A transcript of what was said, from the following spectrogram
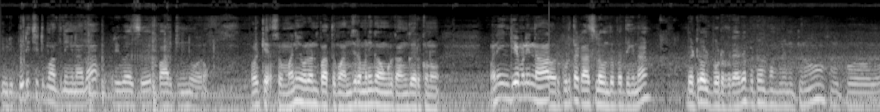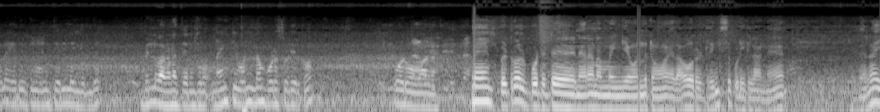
இப்படி பிடிச்சிட்டு மாற்றினீங்கன்னா தான் ரிவர்ஸு பார்க்கிங்னு வரும். ஓகே ஸோ மணி எவ்வளோன்னு பார்த்துக்கோ. அஞ்சரை மணிக்கு அவங்களுக்கு அங்கே இருக்கணும். மணி இங்கே மணி நான் அவர் கொடுத்த காசில் வந்து பார்த்தீங்கன்னா பெட்ரோல் போடுறதுக்காக பெட்ரோல் பங்கில் நிற்கிறோம் ஸோ இப்போது எவ்வளோ ஏறி இருக்குன்னு தெரியல இங்கேருந்து. பில் வாங்கினா தெரிஞ்சிடும் நைன்ட்டி ஒன் தான் போட சொல்லியிருக்கோம். போடுவோம் வாங்க. பெட்ரோல் போட்டுட்டு நேராக நம்ம இங்கே வந்துட்டோம். ஏதாவது ஒரு ட்ரிங்க்ஸ் குடிக்கலான்னு. இதெல்லாம்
